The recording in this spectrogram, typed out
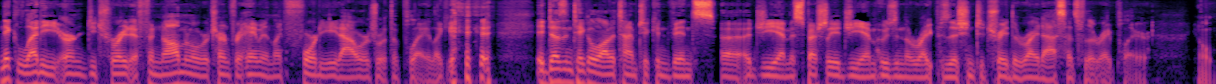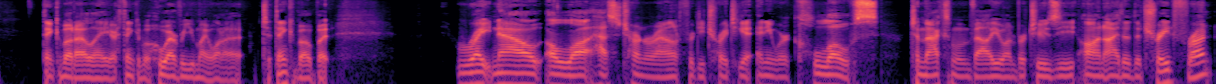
Nick Leddy earned Detroit a phenomenal return for him in like 48 hours worth of play. Like it doesn't take a lot of time to convince uh, a GM, especially a GM who's in the right position to trade the right assets for the right player. You know, think about LA or think about whoever you might want to to think about, but right now a lot has to turn around for Detroit to get anywhere close to maximum value on Bertuzzi on either the trade front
